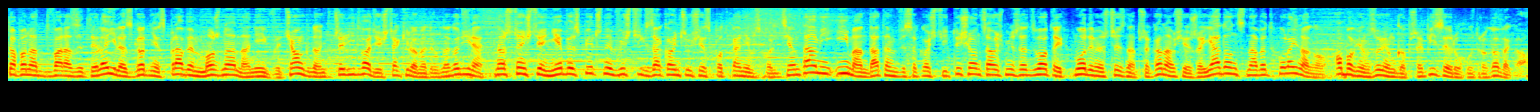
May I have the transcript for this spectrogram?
To ponad dwa razy tyle, ile zgodnie z prawem można na niej wyciągnąć, czyli 20 km na godzinę. Na szczęście niebezpieczny wyścig zakończył się spotkaniem z policjantami i mandatem w wysokości 1800 zł. Młody mężczyzna przekonał się, że jadąc nawet hulajnogą obowiązują go przepisy ruchu drogowego.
